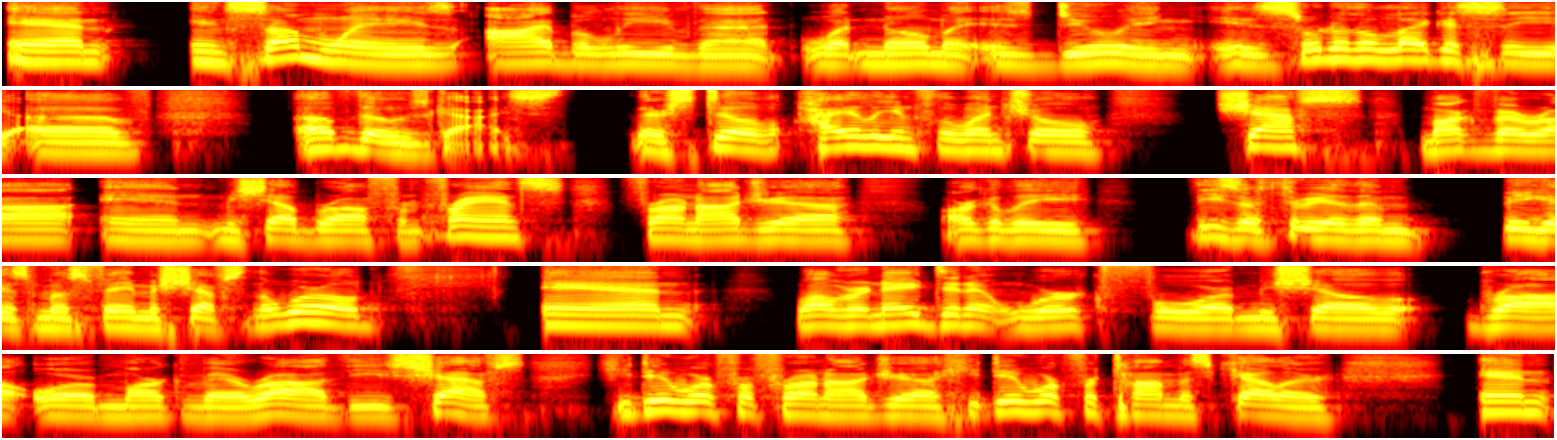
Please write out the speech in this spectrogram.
And in some ways, I believe that what Noma is doing is sort of the legacy of, of those guys. They're still highly influential chefs, Marc Veyrat and Michel Bras from France, Ferran Adria, arguably, these are three of them biggest, most famous chefs in the world. And while Rene didn't work for Michel Bras or Marc Veyrat, these chefs, he did work for Ferran Adria. He did work for Thomas Keller. And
